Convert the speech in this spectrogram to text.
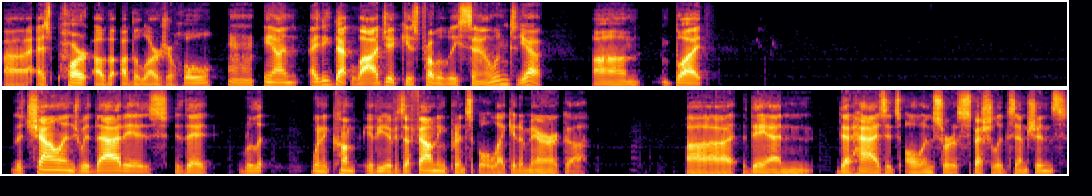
uh, as part of of the larger whole. Mm-hmm. And I think that logic is probably sound. Yeah. Um, but the challenge with that is that when it comes, if, if it's a founding principle like in America, uh, then that has its own sort of special exemptions.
